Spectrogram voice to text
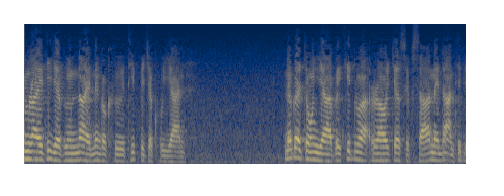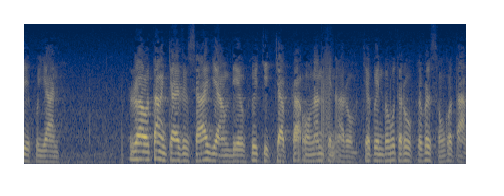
ำไรที่จะพึงได้นั่นก็คือทิพยจักขุยาน แล้วก็จงอย่าไปคิดว่าเราจะศึกษาในด้านทิพยจักขุยาน เราตั้งใจศึกษาอย่างเดียวคือจิตจับพระองค์นั้นเป็นอารมณ์ จะเป็นพระพุทธรูปหรือพระสงฆ์ก็ตาม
